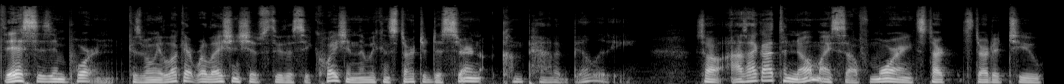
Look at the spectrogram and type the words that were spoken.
This is important because when we look at relationships through this equation, then we can start to discern compatibility. So as I got to know myself more and start started to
